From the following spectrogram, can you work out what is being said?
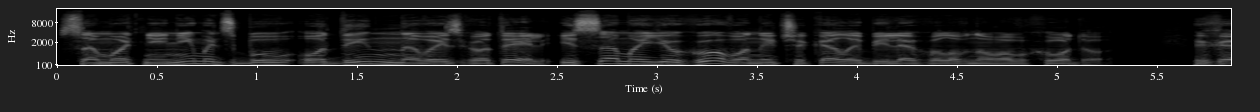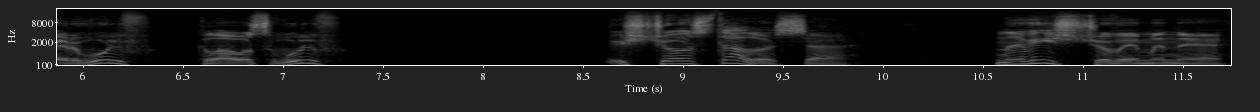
Самотній німець був один на весь готель, і саме його вони чекали біля головного входу. Гервульф? Клаус Вульф? Що сталося? Навіщо ви мене?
